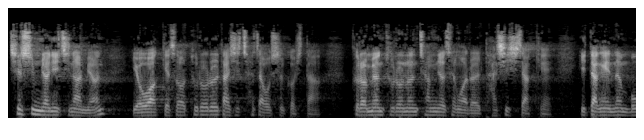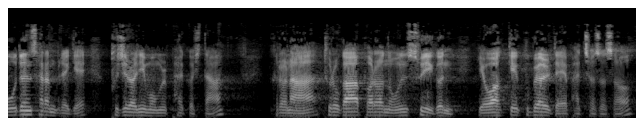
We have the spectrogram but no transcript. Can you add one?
70년이 지나면 여호와께서 두로를 다시 찾아오실 것이다. 그러면 두로는 장녀 생활을 다시 시작해 이 땅에 있는 모든 사람들에게 부지런히 몸을 팔 것이다. 그러나 두로가 벌어놓은 수익은 여호와께 구별돼 바쳐서서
